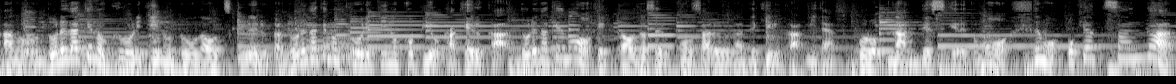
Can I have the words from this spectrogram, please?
あの、どれだけのクオリティの動画を作れるか、どれだけのクオリティのコピーを書けるか、どれだけの結果を出せるコンサルができるか、みたいなところなんですけれども、でもお客さんが、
